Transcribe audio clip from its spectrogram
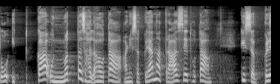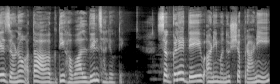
तो इतका उन्मत्त झाला होता आणि सगळ्यांना त्रास देत होता की सगळेजणं आता अगदी हवालदिल झाले होते. सगळे देव आणि मनुष्य प्राणी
